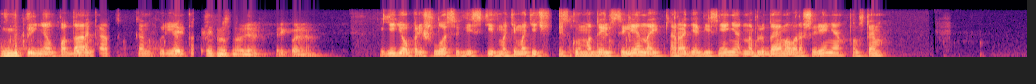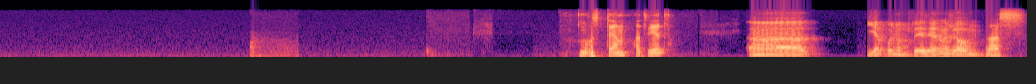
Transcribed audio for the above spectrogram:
Не принял подарок от конкурента. Минус нули. Прикольно. Ее пришлось ввести в математическую модель Вселенной ради объяснения наблюдаемого расширения. Рустем? Рустем, ответ. А, я понял, что я зря нажал. Раз,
